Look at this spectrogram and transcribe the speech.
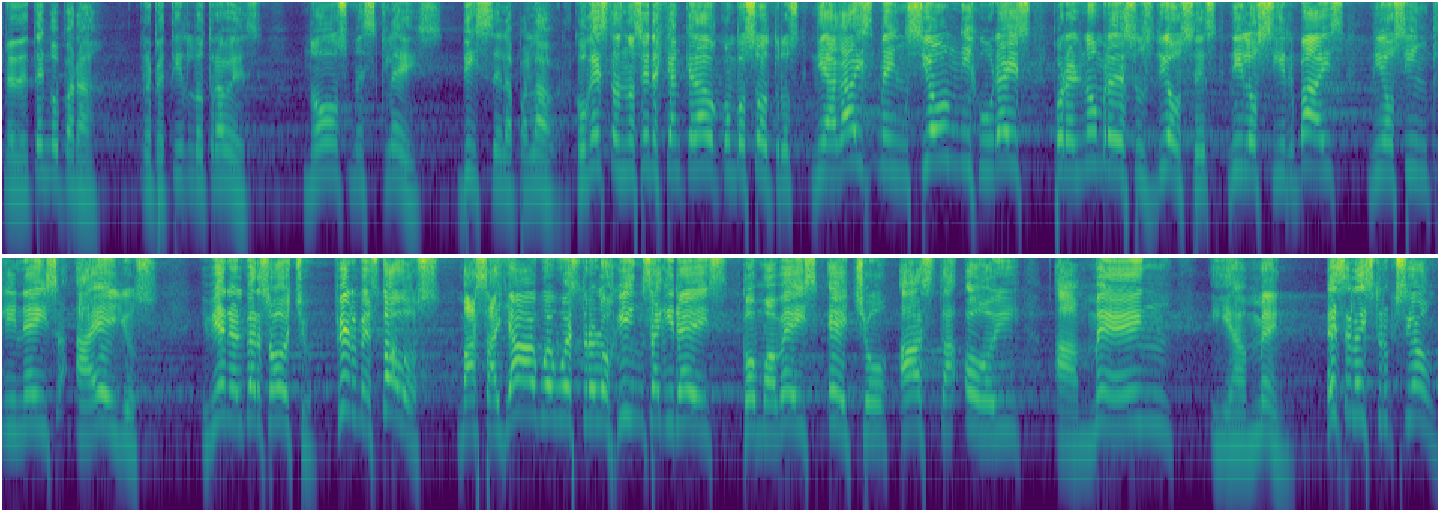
Me detengo para repetirlo otra vez. No os mezcléis, dice la palabra, con estas naciones que han quedado con vosotros, ni hagáis mención ni juréis por el nombre de sus dioses, ni los sirváis, ni os inclinéis a ellos. Y viene el verso 8, firmes todos, mas allá vuestro Elohim seguiréis como habéis hecho hasta hoy. Amén y amén. Esa es la instrucción,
